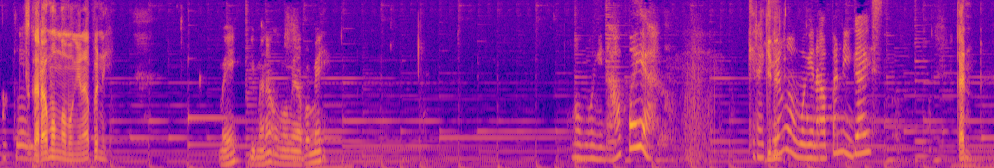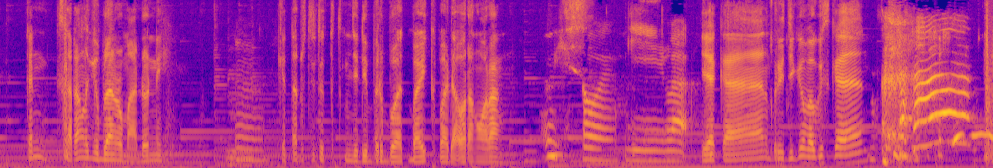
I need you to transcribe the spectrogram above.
Oke. sekarang mau ngomongin apa nih? Mei, gimana ngomongin apa Mei? Ngomongin apa ya? Kira-kira Gini. ngomongin apa nih guys? Kan kan sekarang lagi bulan Ramadan nih. Hmm. Kita harus dituntut menjadi berbuat baik kepada orang-orang. Wih, Oh ya. gila. Ya kan? Bridgingnya bagus kan?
